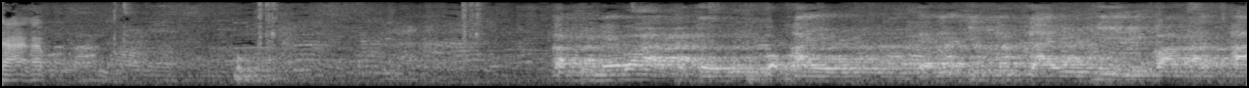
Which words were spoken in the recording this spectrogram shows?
ช้าๆครับกับถึงแม้ว่าจะเกิดอุทกภัยแต่น้ำจิตน้ำใจที่มีความศรัทธา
